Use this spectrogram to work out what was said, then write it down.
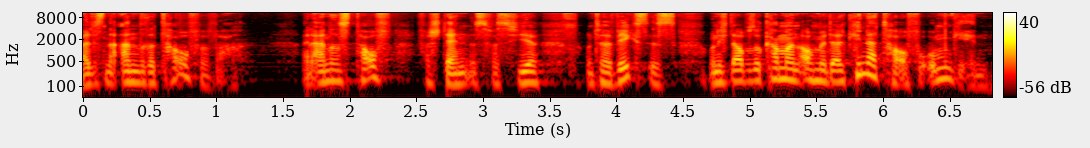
Weil es eine andere Taufe war. Ein anderes Taufverständnis, was hier unterwegs ist. Und ich glaube, so kann man auch mit der Kindertaufe umgehen.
